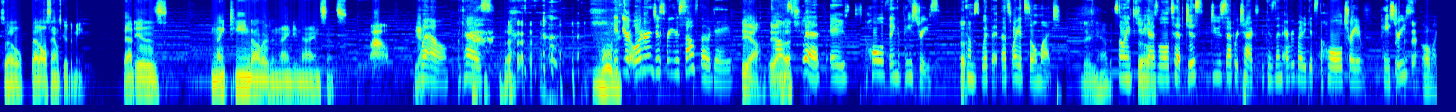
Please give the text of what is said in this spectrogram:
So that all sounds good to me. That is nineteen dollars and ninety nine cents. Wow. Yeah. Well, because if you're ordering just for yourself, though, Dave, Yeah, yeah, comes that's with a whole thing of pastries. Uh, It comes with it. That's why it's so much. there you have it. So I want to give you guys a little tip. Just do separate checks because then everybody gets the whole tray of pastries. Oh my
